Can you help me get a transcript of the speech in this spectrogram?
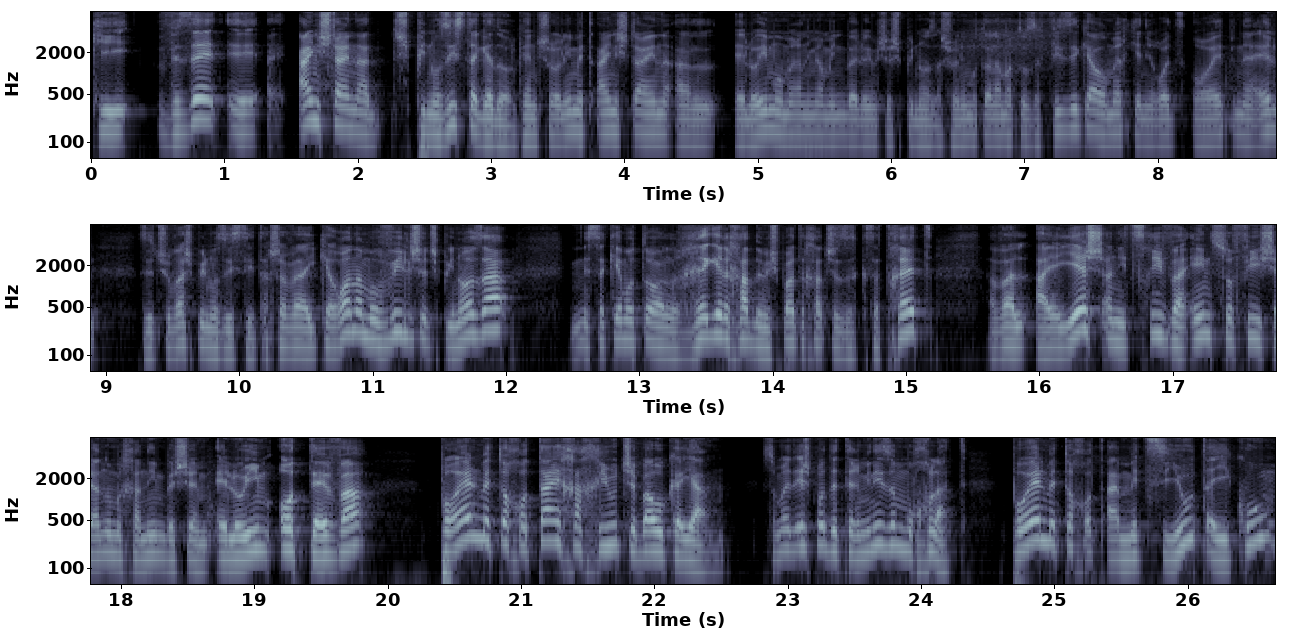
כי, וזה אה, איינשטיין השפינוזיסט הגדול, כן? שואלים את איינשטיין על אלוהים, הוא אומר, אני מאמין באלוהים של שפינוזה. שואלים אותו למה אתה זה פיזיקה, הוא אומר, כי אני רואה, רואה את פני האל, זו תשובה שפינוזיסטית. עכשיו, העיקרון המוביל של שפינוזה, אם נסכם אותו על רגל אחד במשפט אחד, שזה קצת חטא, אבל היש הנצחי והאינסופי שאנו מכנים בשם אלוהים או טבע, פועל מתוך אותה הכרחיות שבה הוא קיים. זאת אומרת, יש פה דטרמיניזם מוחלט. פועל מתוך אות- המציאות, היקום,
